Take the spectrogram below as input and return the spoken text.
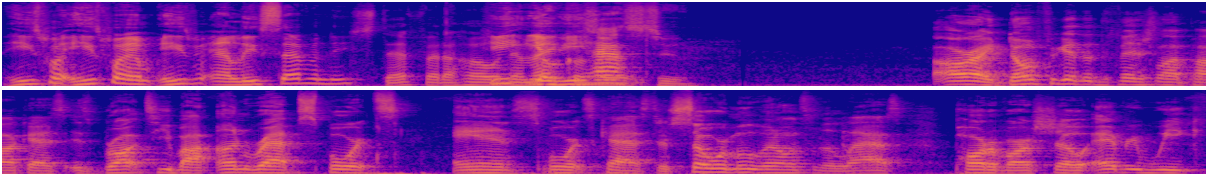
He's play, he's playing he's at least seventy. Steph at a hold He, yo, he has up. to. All right, don't forget that the Finish Line podcast is brought to you by Unwrapped Sports and Sportscaster. So we're moving on to the last part of our show. Every week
